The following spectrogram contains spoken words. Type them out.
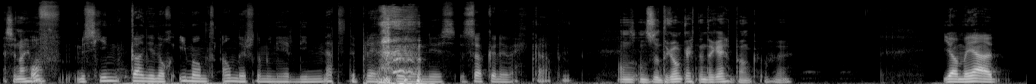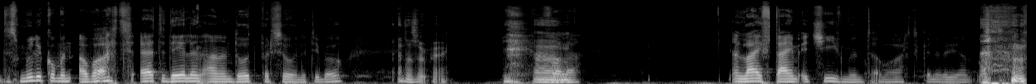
Is er nog iemand? Of misschien kan je nog iemand anders nomineren die net de prijs voor jouw neus zou kunnen wegkapen. Ons, onze dronkaard in de rechtbank. Of, eh? Ja, maar ja, het is moeilijk om een award uit te delen aan een dood persoon, Thibaut. Ja, dat is ook waar. Ehm, Voilà. Een Lifetime Achievement Award kunnen we die dan...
